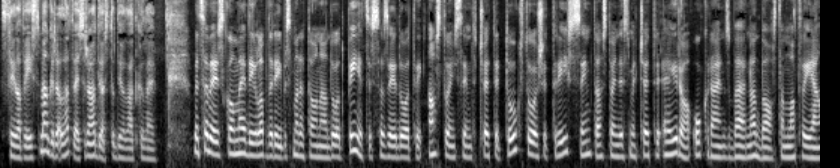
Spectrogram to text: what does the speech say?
Silvija Smagra, Latvijas radio studijā Latgalē. Bet sabiedrisko mediju labdarības maratonā dod 5 saziedoti 804 384 eiro Ukrainas bērnu atbalstam Latvijā.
